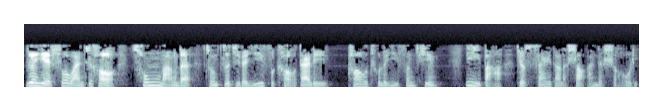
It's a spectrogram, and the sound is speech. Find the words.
润叶说完之后，匆忙的从自己的衣服口袋里掏出了一封信，一把就塞到了少安的手里。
